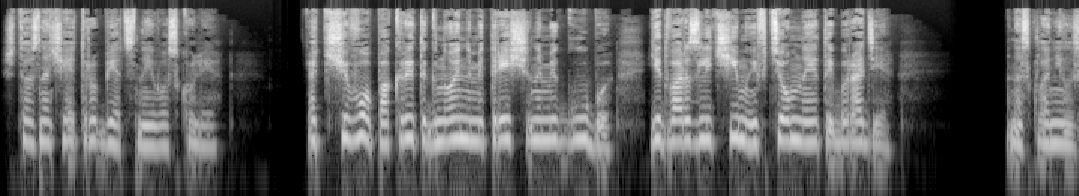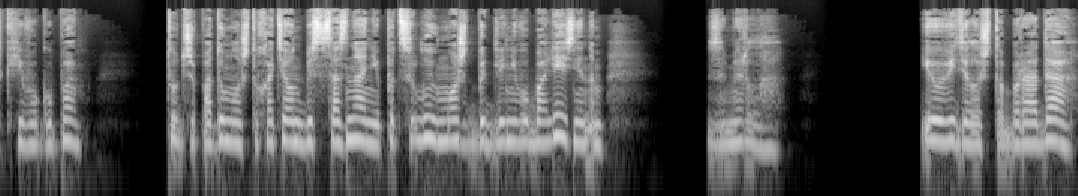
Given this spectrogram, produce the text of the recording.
Что означает рубец на его скуле? — Отчего покрыты гнойными трещинами губы, едва различимые в темной этой бороде? Она склонилась к его губам. Тут же подумала, что хотя он без сознания, поцелуй может быть для него болезненным, замерла. И увидела, что борода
